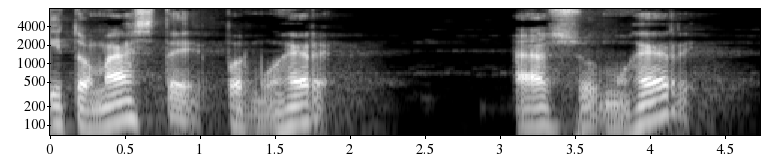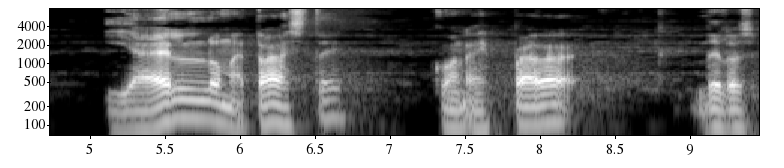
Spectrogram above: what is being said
y tomaste por mujer a su mujer y a él lo mataste con la espada de los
